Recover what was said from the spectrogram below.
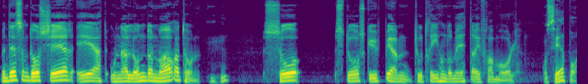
Men det som da skjer, er at under London Marathon så står Skupian 200-300 meter ifra mål. Og ser på.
